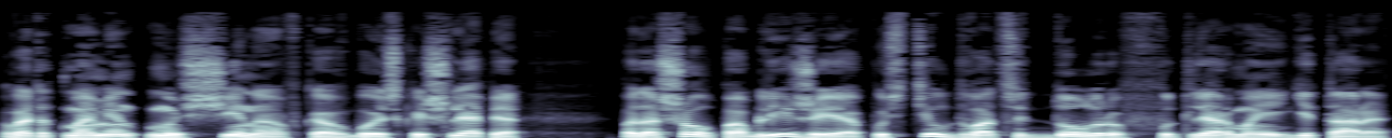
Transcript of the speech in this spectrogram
В этот момент мужчина в ковбойской шляпе подошел поближе и опустил 20 долларов в футляр моей гитары.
